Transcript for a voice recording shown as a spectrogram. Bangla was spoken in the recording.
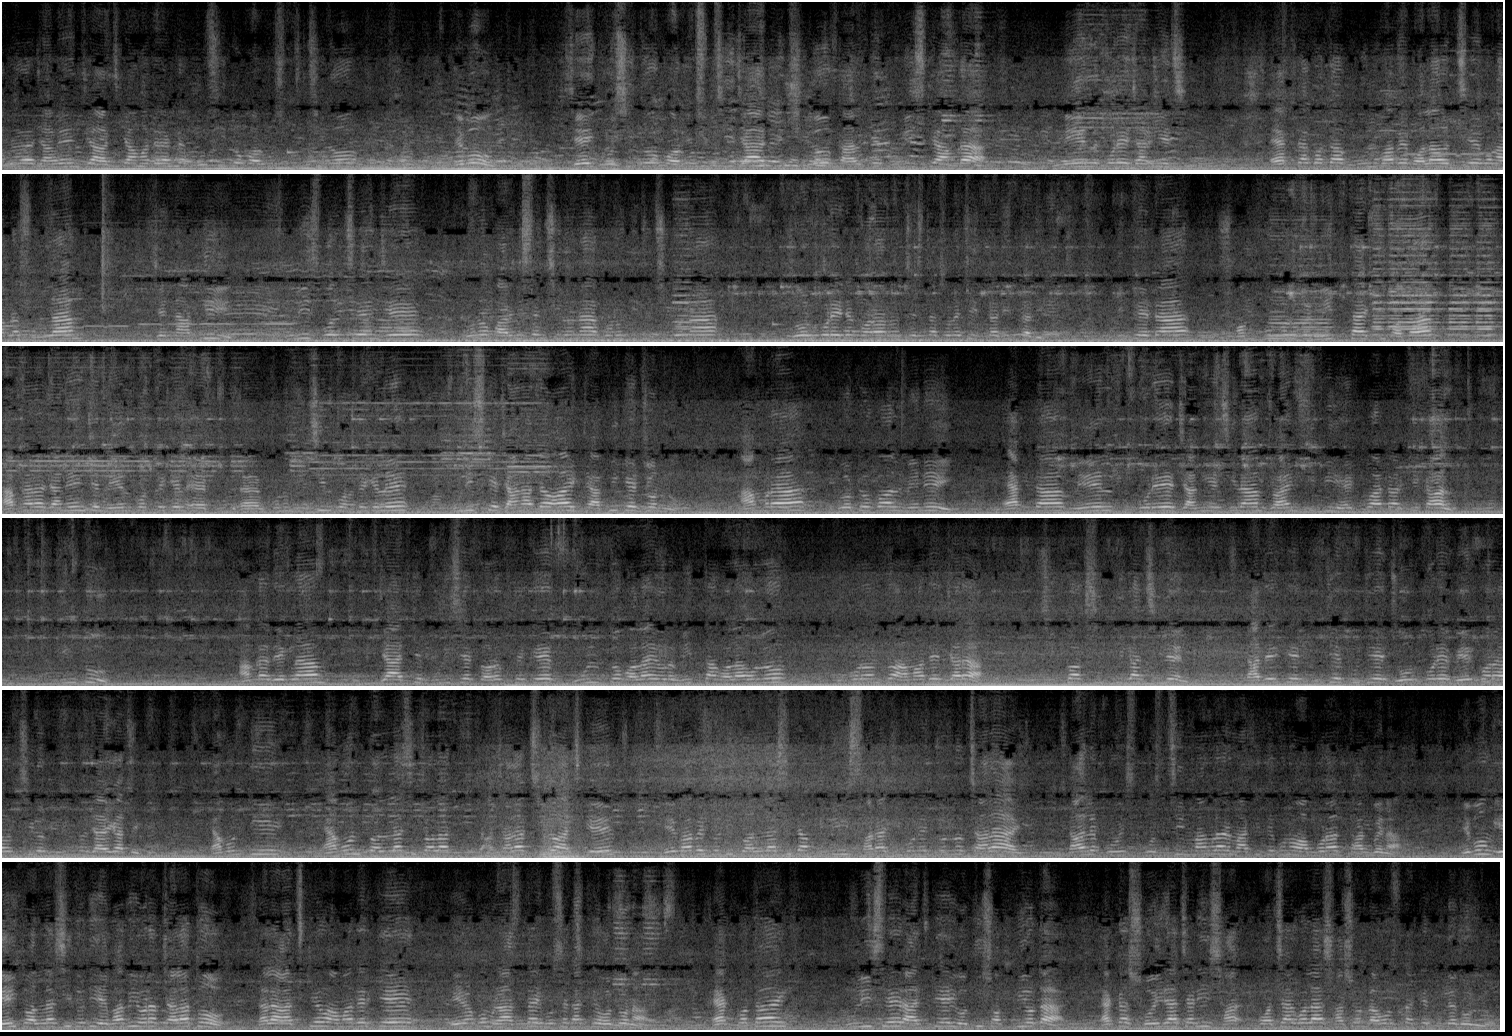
আপনারা জানেন যে আজকে আমাদের একটা ঘোষিত কর্মসূচি ছিল এবং সেই ঘোষিত কর্মসূচি যা আজকে ছিল, কালকে পুলিশকে আমরা মেল করে জানিয়েছি। একটা কথা ভুলভাবে বলা হচ্ছে এবং আমরা শুনলাম যে নাকি পুলিশ বলছেন যে কোনো পারমিশন ছিল না, কোনো কিছু ছিল না। জোর করে এটা করানোর চেষ্টা চলেছে, ইত্যাদি ইত্যাদি। কিন্তু এটা সম্পূর্ণরূপে মিথ্যা একটি কথা। আপনারা জানেন যে মেল করতে গেলে কোনো মিছিল করতে গেলে পুলিশকে জানাতে হয় ট্রাফিকের জন্য। আমরা প্রোটোকল মেনেই একটা মেল করে জানিয়েছিলাম, জয়েন্ট সিপি হেডকোয়ার্টারকে কাল। কিন্তু আমরা দেখলাম যে আজকে পুলিশের তরফ থেকে ভুল তো বলাই হলো, মিথ্যা বলা হলো, উপরন্ত আমাদের যারা শিক্ষক, শিক্ষিকা ছিলেন, তাদেরকে খুঁজে খুঁজে জোর করে বের করা হচ্ছিল বিভিন্ন জায়গা থেকে। এমনকি এমন তল্লাশি চলা, চালাচ্ছিল আজকে। এভাবে যদি তল্লাশিটা পুলিশ সারা জীবনের জন্য চালায়, তাহলে পশ্চিম- পশ্চিমবাংলার মাটিতে কোনো অপরাধ থাকবে না। এবং এই তল্লাশি যদি এভাবেই ওরা চালাতো তাহলে আজকেও আমাদেরকে এরকম রাস্তায় বসে থাকতে হতো না। এক কথায়, পুলিশের আজকে এই অতি সক্রিয়তা একটা স্বৈরাচারী শা- পচা গলা শাসন ব্যবস্থাকে তুলে ধরলো।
